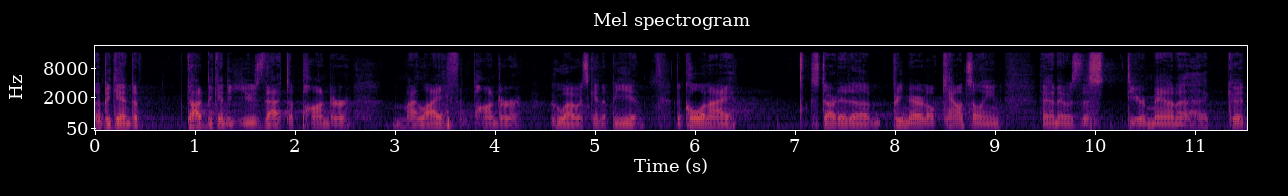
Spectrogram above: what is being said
I began to, God began to use that to ponder my life and ponder who I was going to be. And Nicole and I started a premarital counseling, and it was this dear man, a good,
